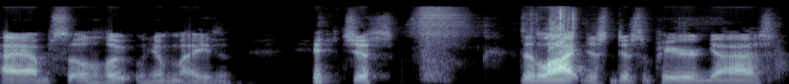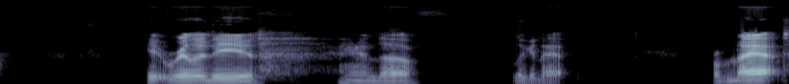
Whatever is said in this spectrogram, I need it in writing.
Absolutely amazing. It just the light just disappeared, guys. It really did. And uh, look at that. From that,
